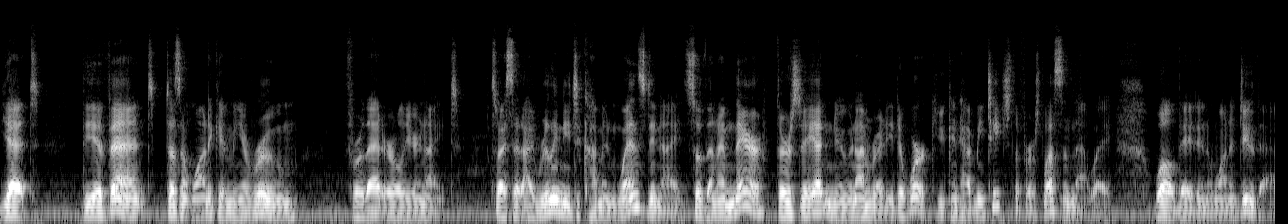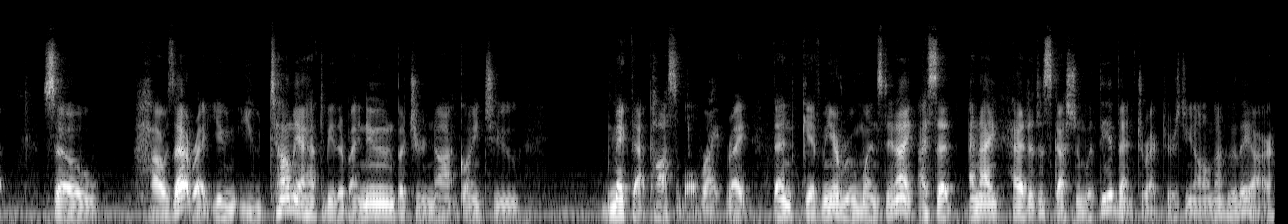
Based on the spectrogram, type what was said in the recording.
Yet the event doesn't want to give me a room for that earlier night. So I said, I really need to come in Wednesday night. So then I'm there Thursday at noon. I'm ready to work. You can have me teach the first lesson that way. Well, they didn't want to do that. So how is that right? You, you tell me I have to be there by noon, but you're not going to make that possible. Right. Right. Then give me a room Wednesday night. I said, and I had a discussion with the event directors. You all know who they are.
